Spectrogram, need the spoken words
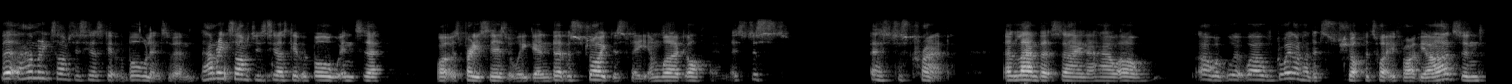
But how many times did you see us get the ball into him? How many times did you see us get the ball into, well, it was Freddie Sears at weekend, but the striker's feet and work off him? It's just, it's just crap. And Lambert saying how, oh, oh, well, Gwion had a shot for 25 yards, and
